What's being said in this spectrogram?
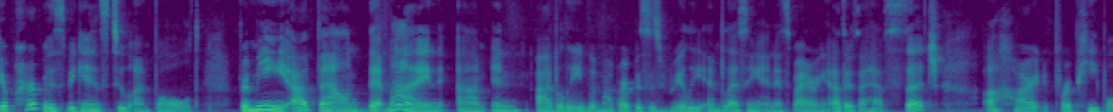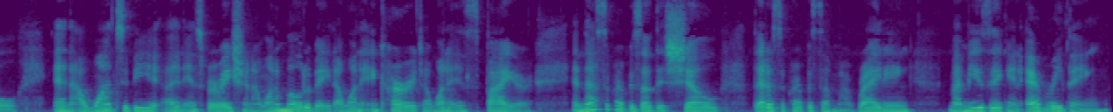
your purpose begins to unfold. For me, I've found that mine, um, and I believe that my purpose is really in blessing and inspiring others. I have such a heart for people and I want to be an inspiration. I want to motivate. I want to encourage. I want to inspire. And that's the purpose of this show. That is the purpose of my writing, my music, and everything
